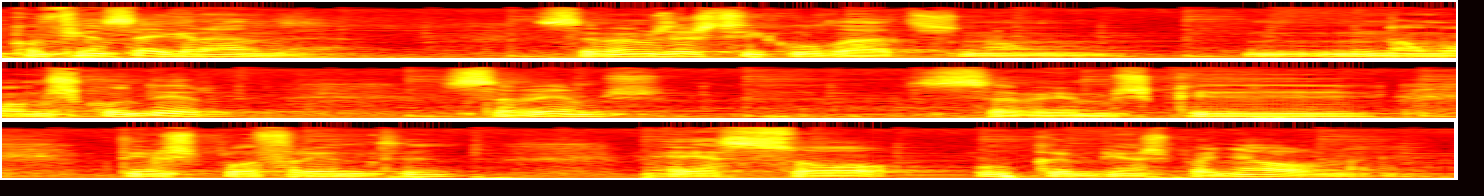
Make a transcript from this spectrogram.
A confiança é grande, sabemos das dificuldades, não, não vamos esconder, sabemos. Sabemos que temos pela frente é só o campeão espanhol, não é?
